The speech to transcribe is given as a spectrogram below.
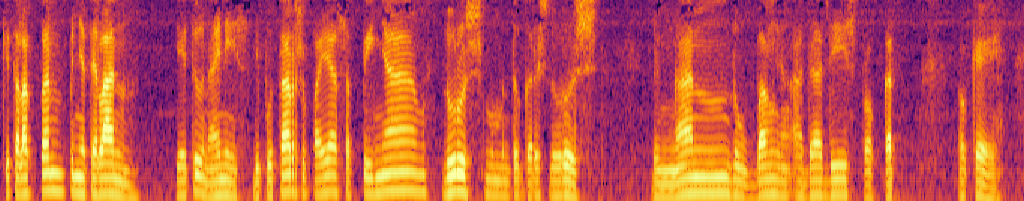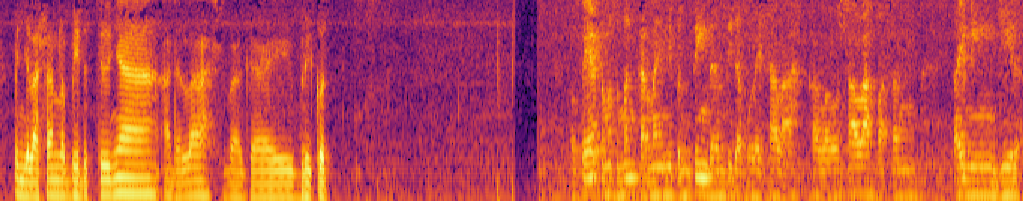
kita lakukan penyetelan yaitu nah ini diputar supaya sepinya lurus membentuk garis lurus dengan lubang yang ada di sprocket oke penjelasan lebih detailnya adalah sebagai berikut. Oke ya teman-teman karena ini penting dan tidak boleh salah kalau salah pasang timing gear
